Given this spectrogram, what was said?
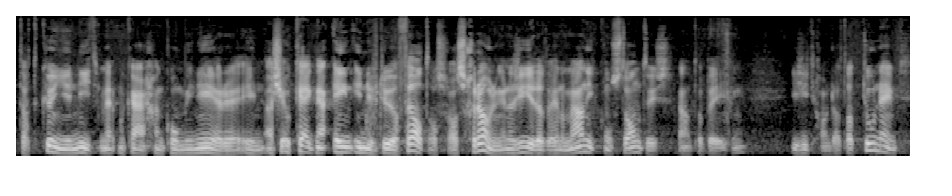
Dat, kun je niet met elkaar gaan combineren. In, als je ook kijkt naar één individueel veld als, als Groningen, dan zie je dat het helemaal niet constant is, het aantal bevingen. Je ziet gewoon dat dat toeneemt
